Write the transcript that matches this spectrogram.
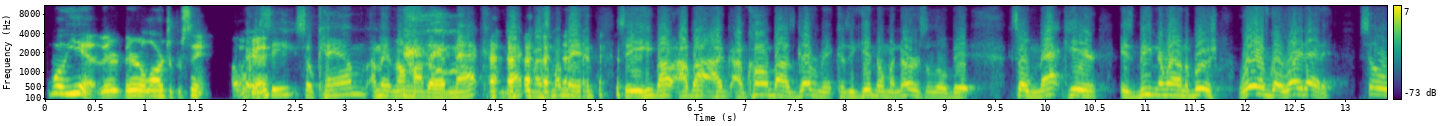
well, yeah, they're they're a larger percent. Okay, okay. see, so Cam, I mean, not my bad, Mac, Mac, that's my man. See, he about, I, I, am calling by his government because he's getting on my nerves a little bit. So Mac here is beating around the bush. Rev go right at it. So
